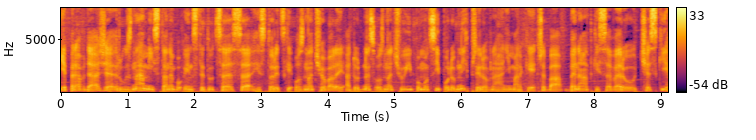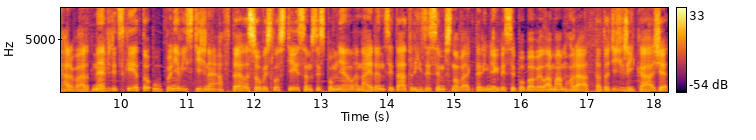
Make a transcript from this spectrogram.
Je pravda, že různá místa nebo instituce se historicky označovaly a dodnes označují pomocí podobných přirovnání marky, třeba Benátky severu, Český Harvard. Ne vždycky je to úplně výstižné a v téhle souvislosti jsem si vzpomněl na jeden citát Lízy Simpsonové, který mě kdysi pobavil a mám ho rád. Ta totiž říká, že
